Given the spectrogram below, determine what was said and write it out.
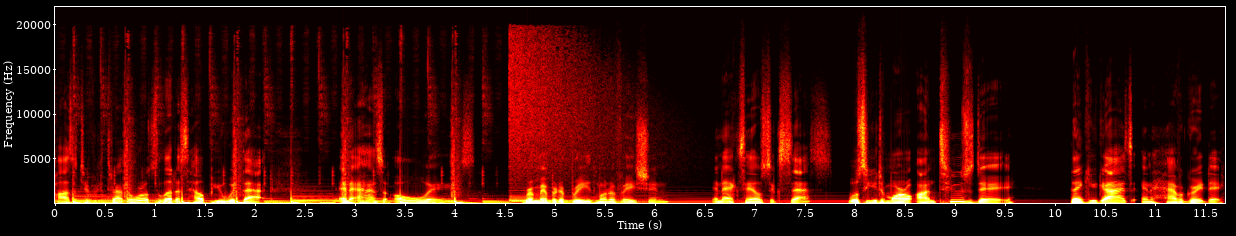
positivity throughout the world. So let us help you with that. And as always, remember to breathe motivation and exhale success. We'll see you tomorrow on Tuesday. Thank you guys and have a great day.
